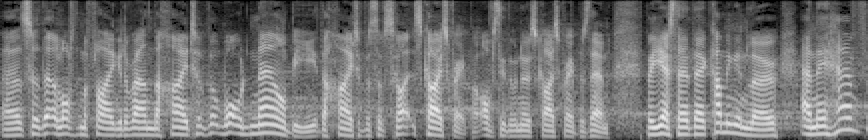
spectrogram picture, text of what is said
Uh, so that a lot of them are flying at around the height of what would now be the height of a sky- skyscraper. Obviously, there were no skyscrapers then. But yes, they're, they're coming in low, and they have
